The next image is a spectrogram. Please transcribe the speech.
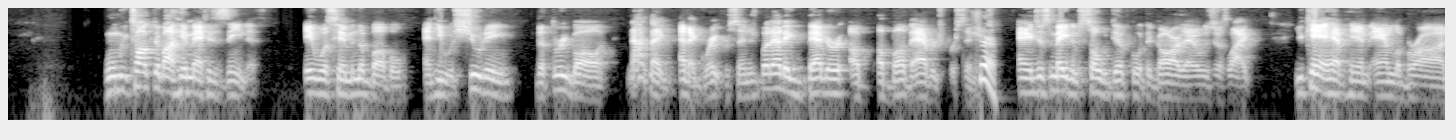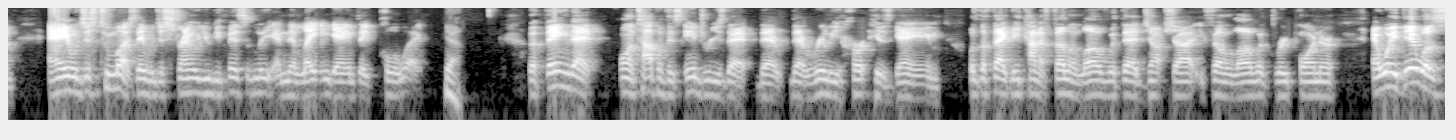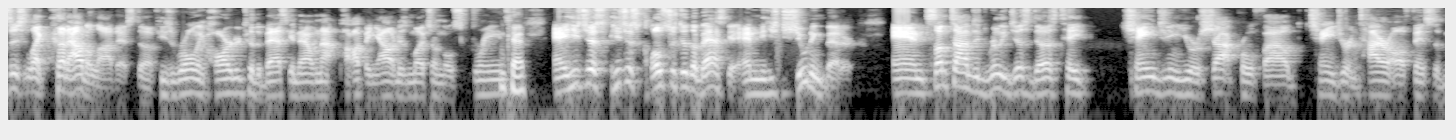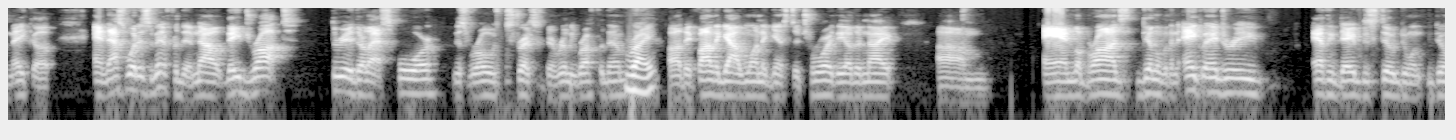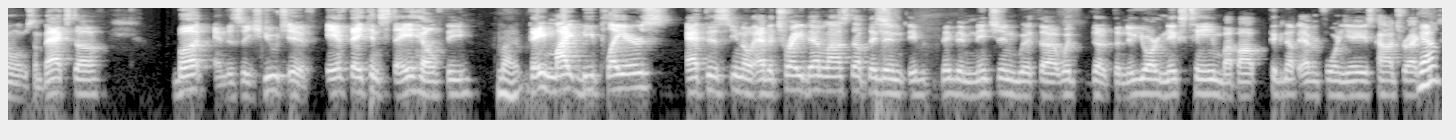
When we talked about him at his zenith, it was him in the bubble, and he was shooting the three ball not like at a great percentage, but at a better, ab- above average percentage. Sure. And it just made him so difficult to guard that it was just like you can't have him and LeBron, and it was just too much. They would just strangle you defensively, and then late in games they pull away. Yeah. The thing that, on top of his injuries, that that that really hurt his game was the fact that he kind of fell in love with that jump shot. He fell in love with three pointer. And what he did was just like cut out a lot of that stuff. He's rolling harder to the basket now, not popping out as much on those screens Okay. and he's just he's just closer to the basket and he's shooting better. And sometimes it really just does take changing your shot profile, to change your entire offensive makeup, and that's what it's meant for them. Now they dropped three of their last four. This road stretch has been really rough for them. Right. Uh, they finally got one against Detroit the other night. Um, and LeBron's dealing with an ankle injury. Anthony Davis is still doing doing some back stuff. But and this is a huge if if they can stay healthy, right? They might be players at this, you know, at a trade deadline stuff. They've been they've been mentioned with uh, with the, the New York Knicks team about picking up Evan Fournier's contract. Yeah.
